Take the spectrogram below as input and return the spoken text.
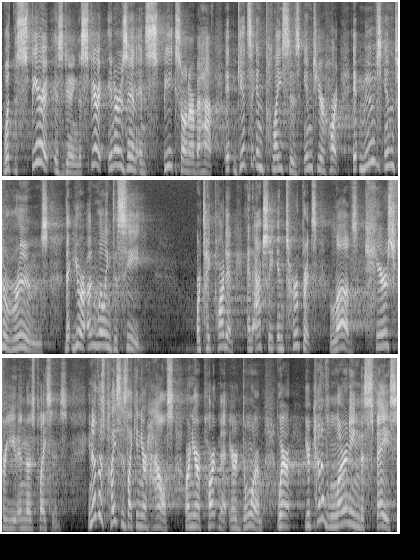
What the Spirit is doing, the Spirit enters in and speaks on our behalf. It gets in places into your heart. It moves into rooms that you are unwilling to see or take part in and actually interprets, loves, cares for you in those places. You know, those places like in your house or in your apartment, your dorm, where you're kind of learning the space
